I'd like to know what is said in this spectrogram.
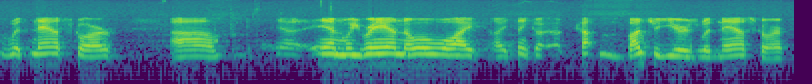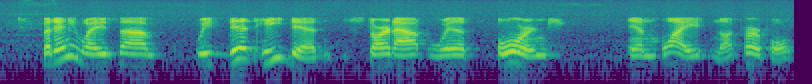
with NASCAR, um, uh, and we ran, oh, I, I think a, bunch of years with NASCAR. But anyways, um, we did. He did start out with orange and white, not purple.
